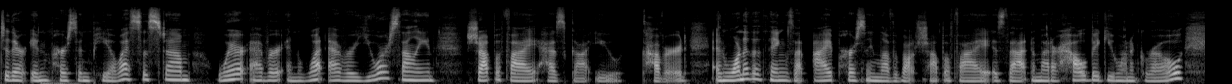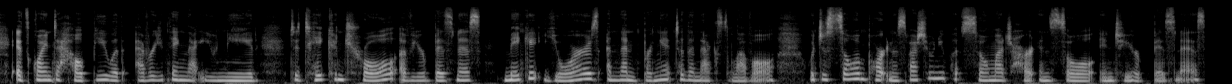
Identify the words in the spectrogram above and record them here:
to their in person POS system, wherever and whatever you're selling, Shopify has got you covered. And one of the things that I personally love about Shopify is that no matter how big you want to grow, it's going to help you with everything that you need to take control of your business, make it yours, and then bring it to the next level, which is so important, especially when you put so much heart and soul into your business.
